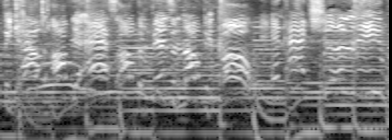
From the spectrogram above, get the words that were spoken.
off your couch, off your ass, off the fence, and off your phone. And actually.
